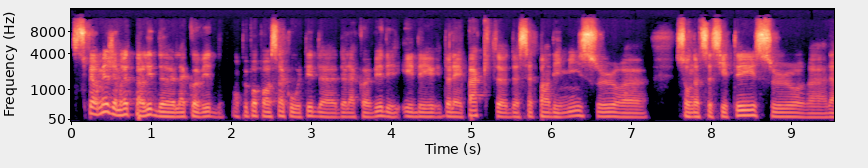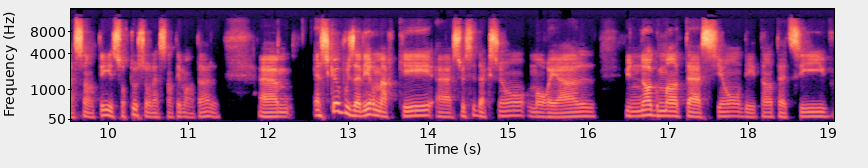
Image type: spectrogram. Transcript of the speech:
Si tu permets, j'aimerais te parler de la COVID. On ne peut pas passer à côté de la, COVID et, de l'impact de cette pandémie sur, euh, sur notre société, sur euh, la santé et surtout sur la santé mentale. Euh, est-ce que vous avez remarqué à Suicide Action Montréal une augmentation des tentatives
